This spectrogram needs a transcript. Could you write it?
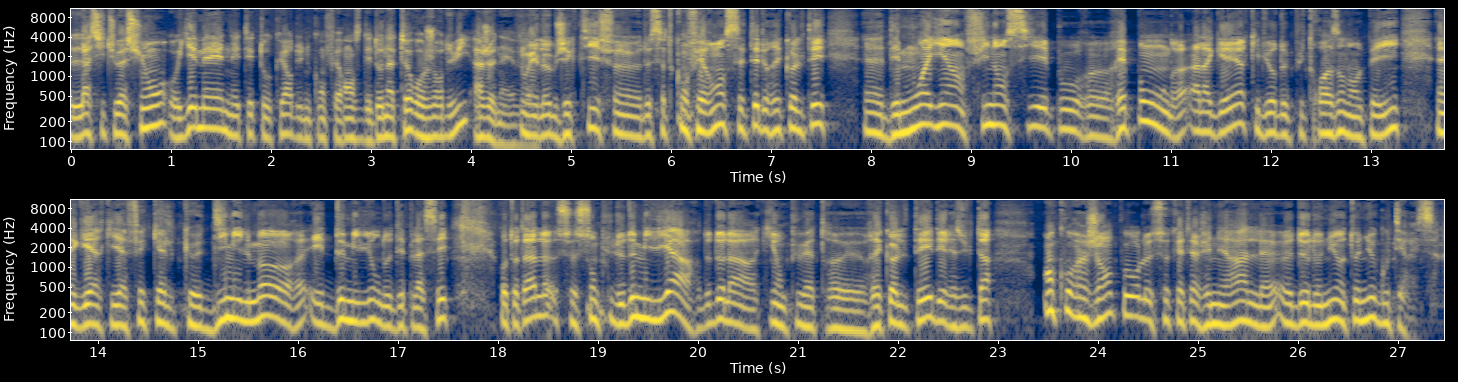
La situation au Yémen était au cœur d'une conférence des donateurs aujourd'hui à Genève. Oui, l'objectif euh, de cette conférence, c'était de récolter euh, des moyens financiers pour euh, répondre à la guerre qui dure depuis trois ans dans le pays. Une guerre qui a fait quelques 10 000 morts et 2 millions de déplacés. Au total, ce sont plus de 2 milliards de dollars qui ont pu être récoltés. Des résultats encourageant pour le secrétaire général de l'ONU, Antonio Guterres.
